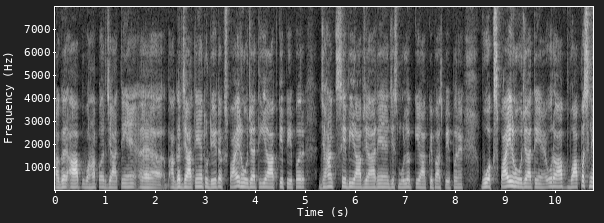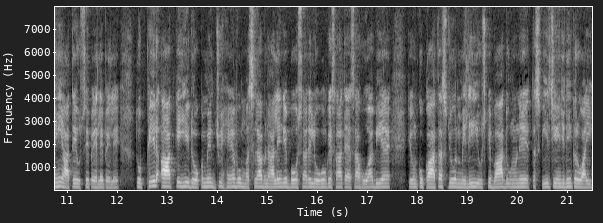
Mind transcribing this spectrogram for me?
अगर आप वहाँ पर जाते हैं अगर जाते हैं तो डेट एक्सपायर हो जाती है आपके पेपर, जहाँ से भी आप जा रहे हैं, जिस मुल्क के आपके पास पेपर हैं, वो एक्सपायर हो जाते हैं और आप वापस नहीं आते उससे पहले पहले। तो फिर आपके ये डॉक्यूमेंट जो हैं वो मसला बना लेंगे। बहुत सारे लोगों के साथ ऐसा हुआ भी है कि उनको कातस जो मिली, उसके बाद उन्होंने तस्वीर चेंज नहीं करवाई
